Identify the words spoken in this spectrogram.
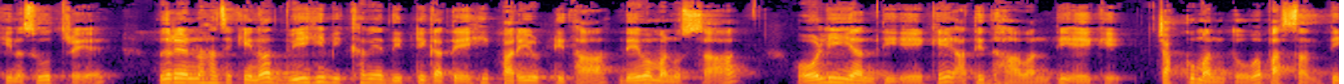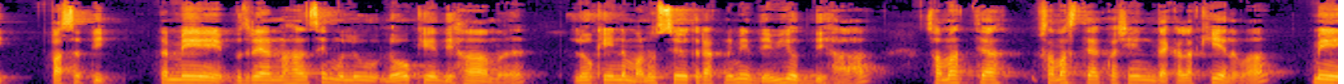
කියන සූත්‍රය. බුදුරජාණන් වහන්සේ කියනවා ද්වේහි භික්ඛවේ දිට්ටිගතේහි පරියුට්ඨිතා දේවමනුස්සා ඕලීයන්ති ඒකේ අතිධාවಂತಿ ඒකේ චක්කුමන්තෝව පස්සන්ති පසති දැන් මේ බුදුරජාණන් වහන්සේ මුළු ලෝකයේ දිහාම ලෝකේ ඉන්න මිනිස්සු විතරක් නෙමෙයි දෙවියොත් දිහා සමත්ය සමස්තයක් වශයෙන් දැකලා කියනවා මේ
